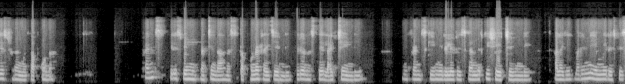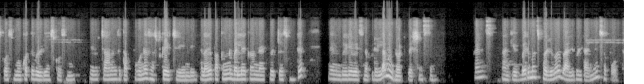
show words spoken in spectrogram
చేసి చూడండి మీరు తప్పకుండా. ఫ్రెండ్స్ ఈ రెసిపీ మీకు నచ్చిందా? నచ్చితే తప్పకుండా ట్రై చేయండి. వీడియో నచ్చితే లైక్ చేయండి. మీ ఫ్రెండ్స్కి మీ రిలేటివ్స్కి అందరికీ షేర్ చేయండి. అలాగే మరిన్ని ఎమ్మి రెసిపీస్ కోసము కొత్త వీడియోస్ కోసము మీరు ఛానల్కి తప్పకుండా సబ్స్క్రైబ్ చేయండి. అలాగే పక్కన బెల్ ఐకాన్ యాక్టివేట్ చేసుకుంటే నేను వీడియో వేసినప్పుడల్లా మీకు నోటిఫికేషన్ ఇస్తాను friends thank you very much for your valuable time and support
